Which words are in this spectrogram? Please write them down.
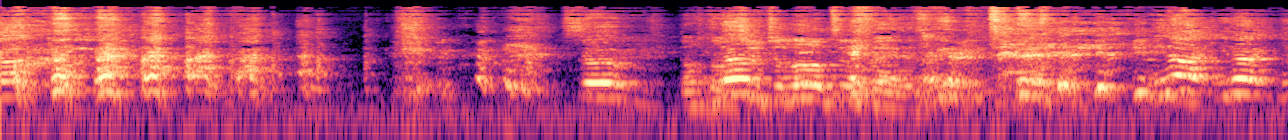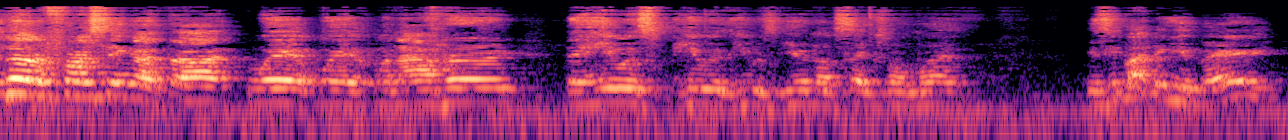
so Don't, don't shoot your little too fast. you know, you know, you know. The first thing I thought when when, when I heard that he was he was he was giving up sex for a month, is he about to get married?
